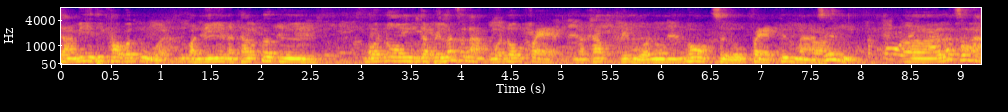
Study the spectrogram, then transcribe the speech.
ชามี่ที่เข้าประกวดวันนี้นะครับก็คือ หัวนมจะเป็นลักษณะหัวนมแฝดนะครับ เป็นหัวนมงอกเสริมแฝดขึ้นมา ซึ่งลักษณะ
